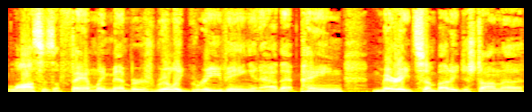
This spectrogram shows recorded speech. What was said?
losses of family members, really grieving, and out of that pain, married somebody just on a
